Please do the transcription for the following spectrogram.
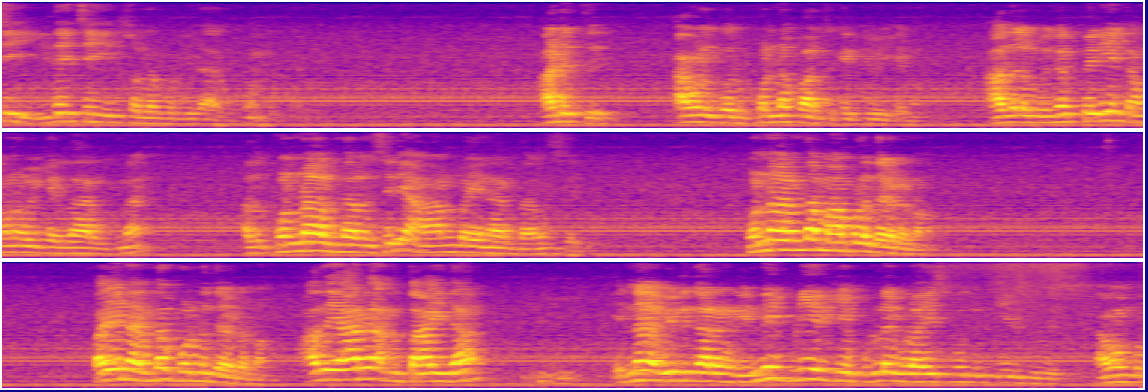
செய் இதை செய்ன்னு சொல்லக்கூடியதாக இருக்கும் அடுத்து அவளுக்கு ஒரு பொண்ணை பார்த்து கட்டி வைக்கணும். அதில் மிகப்பெரிய கவனம் வைக்கிறதா இருக்குன்னா அது பொண்ணாக இருந்தாலும் சரி ஆண் பையனாக இருந்தாலும் சரி. பொண்ணாக இருந்தால் மாப்பிள்ளை தேடணும். பையனாக இருந்தால் பொண்ணு தேடணும். அது யார்? அந்த தாய் தான். என்ன வீட்டுக்காரங்க என்ன இப்படி இருக்கே பிள்ளை இவ்வளோ வயசு வந்து இப்படி இருக்குது. அவன் இப்போ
